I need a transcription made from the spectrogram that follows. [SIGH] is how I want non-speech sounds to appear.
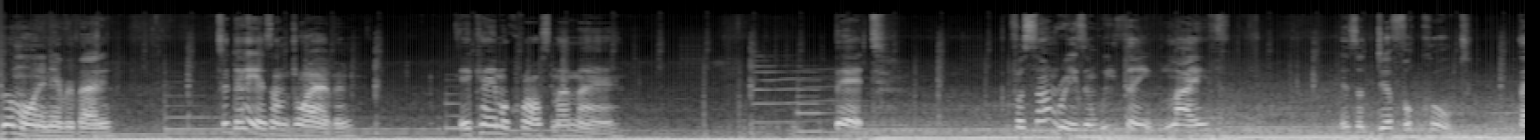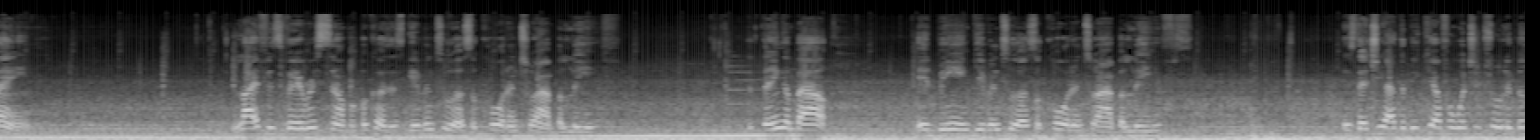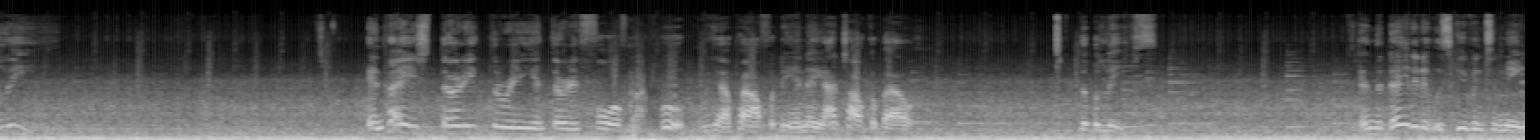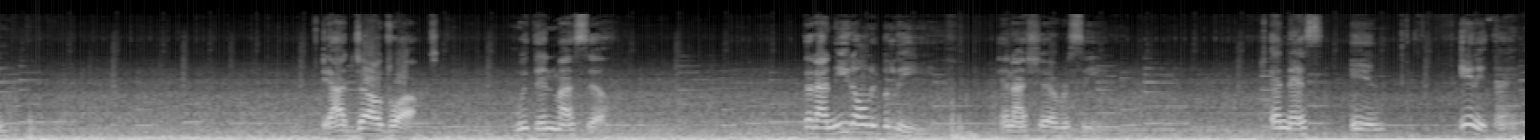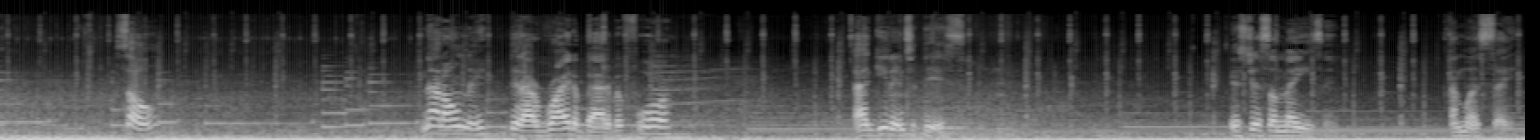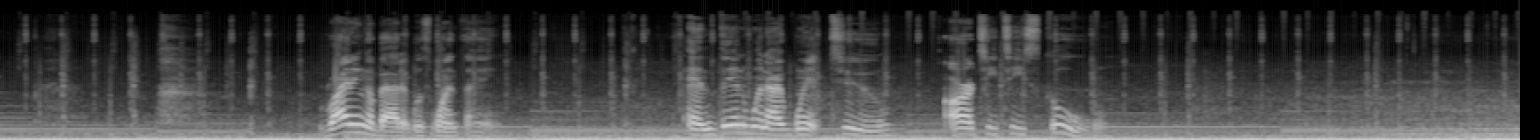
Good morning, everybody. Today, as I'm driving, it came across my mind that for some reason we think life is a difficult thing. Life is very simple because it's given to us according to our belief. The thing about it being given to us according to our beliefs is that you have to be careful what you truly believe. In page 33 and 34 of my book, We Have Powerful DNA, I talk about the beliefs. And the day that it was given to me, I jaw dropped within myself that I need only believe and I shall receive. And that's in anything. So, not only did I write about it before I get into this, it's just amazing, I must say. Writing about it was one thing. And then when I went to RTT school,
